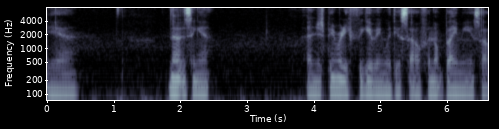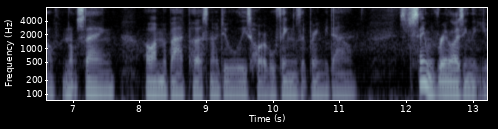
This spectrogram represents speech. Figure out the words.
yeah. Noticing it. And just being really forgiving with yourself and not blaming yourself and not saying, oh, I'm a bad person, I do all these horrible things that bring me down. It's the same with realizing that you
